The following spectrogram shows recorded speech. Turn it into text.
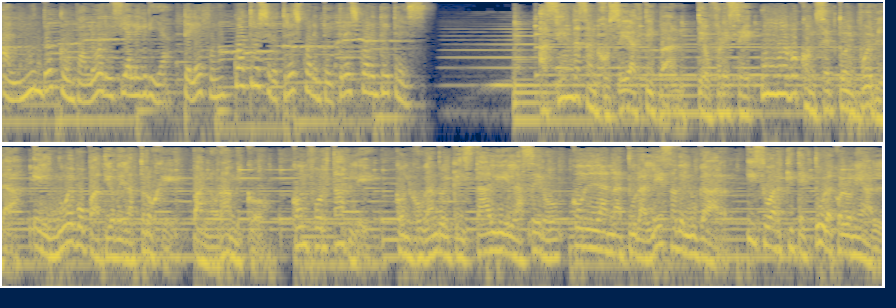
Al mundo con valores y alegría. Teléfono 403-4343. Hacienda San José Actipan te ofrece un nuevo concepto en Puebla, el nuevo patio de la Troje, panorámico, confortable, conjugando el cristal y el acero con la naturaleza del lugar y su arquitectura colonial,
